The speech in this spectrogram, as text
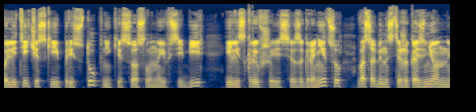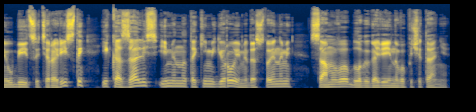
Политические преступники, сосланные в Сибирь или скрывшиеся за границу, в особенности же казненные убийцы-террористы, и казались именно такими героями, достойными самого благоговейного почитания.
